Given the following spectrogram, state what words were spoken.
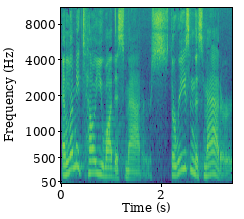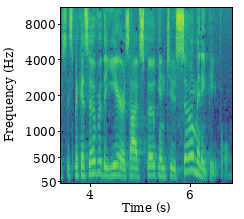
And let me tell you why this matters. The reason this matters is because over the years I've spoken to so many people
